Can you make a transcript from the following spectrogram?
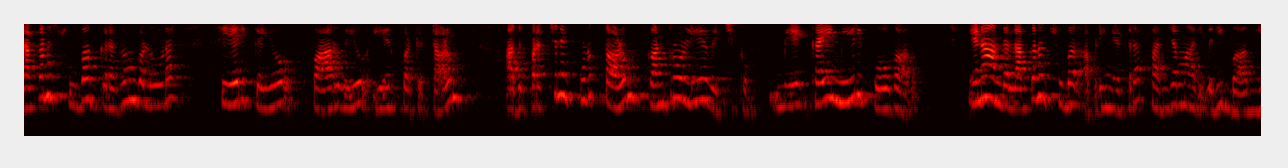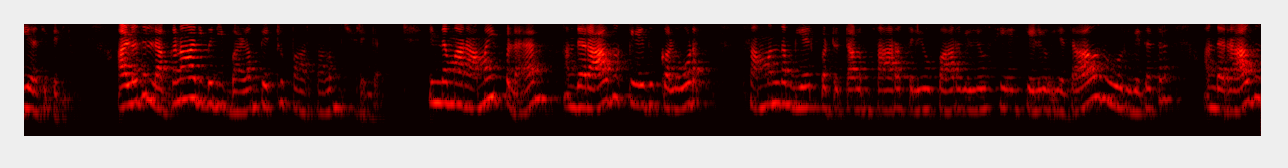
லக்ன சுப கிரகங்களோட சேர்க்கையோ பார்வையோ ஏற்பட்டுட்டாலும் அது பிரச்சனை கொடுத்தாலும் கண்ட்ரோல்லையே வச்சுக்கும். மே கை மீறி போகாது. ஏன்னா அந்த லக்ன சுபர் அப்படின்னு எடுத்துகிற பஞ்சமாதிபதி பாக்யாதிபதி அல்லது லக்னாதிபதி பலம் பெற்று பார்த்தாலும் சரிங்க. இந்த மாதிரி அமைப்பில் அந்த ராகு கேதுக்களோட சம்பந்தம் ஏற்பட்டுட்டாலும் சாரத்திலையோ பார்வையிலையோ சேர்க்கையிலையோ ஏதாவது ஒரு விதத்தில் அந்த ராகு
